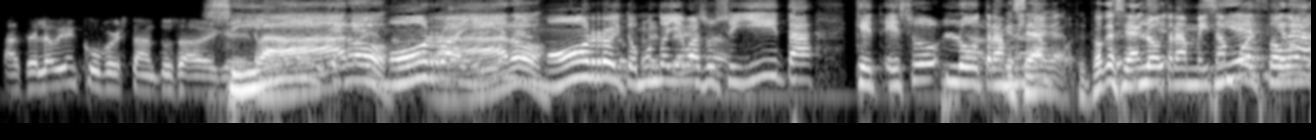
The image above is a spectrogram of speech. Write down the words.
Hacerlo bien Cooperstown, tú sabes. que- Sí, Claro, en el morro, allí en claro. el morro, y todo el mundo lleva su sillita, que eso lo Que transmitan, sea, porque sea- lo transmitan si por es todos gratis,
